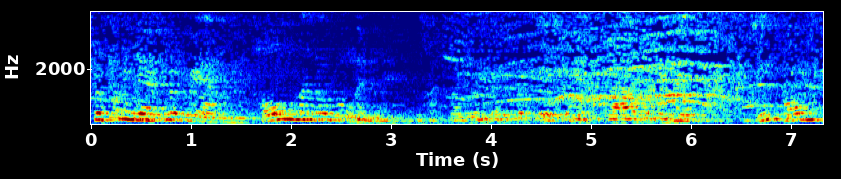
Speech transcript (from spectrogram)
Performing their program, Whole Lotta Woman, the South Association is proud to present G. Holmes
